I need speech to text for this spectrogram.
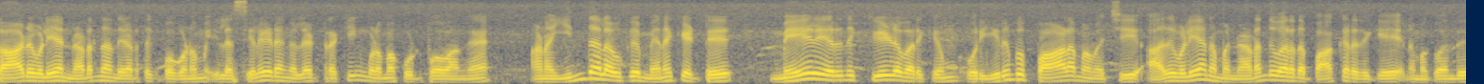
காடு வழியாக நடந்து அந்த இடத்துக்கு போகணும். இல்லை சில இடங்களில் ட்ரெக்கிங் மூலமாக கூப்பிட்டு போவாங்க. ஆனால் இந்த அளவுக்கு மெனக்கெட்டு மேலே இருந்து கீழே வரைக்கும் ஒரு இரும்பு பாலம் அமைச்சு அது வழியாக நம்ம நடந்து வரதை பார்க்கறதுக்கே நமக்கு வந்து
